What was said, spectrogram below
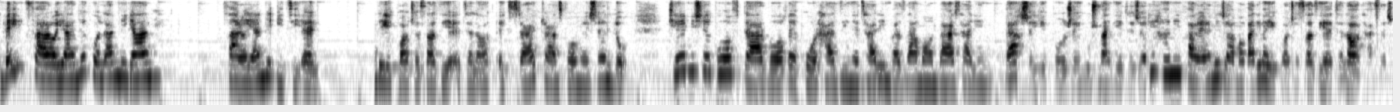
به این فراینده کلا میگن فرایند ETL یک پارچه سازی اطلاعات Extract Transformation Load که میشه گفت در واقع پرهزینه ترین و زمان برترین بخش یک پروژه هوشمندی تجاری همین فرایند جمعآوری و یک پارچه سازی اطلاعات هستش.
